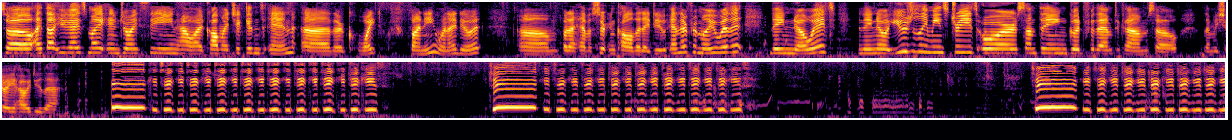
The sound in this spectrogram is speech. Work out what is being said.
So I thought you guys might enjoy seeing how I call my chickens in. Uh, they're quite funny when I do it. Um, but I have a certain call that I do and they're familiar with it. They know it and they know it usually means treats or something good for them to come. So let me show you how I do that. Chicky, chicky, chicky, chicky, chicky, chicky, chicky, chicky, chickies. Chicky, chicky, chicky, chicky, chicky, Tiki, tiki, tiki, tiki, tiki.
